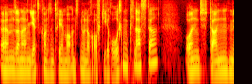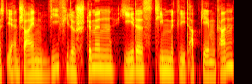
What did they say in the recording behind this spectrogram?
ähm, sondern jetzt konzentrieren wir uns nur noch auf die roten Cluster. Und dann müsst ihr entscheiden, wie viele Stimmen jedes Teammitglied abgeben kann.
